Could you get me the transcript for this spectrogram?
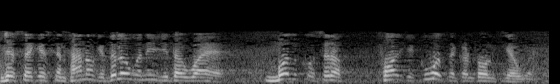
جس سے کہ اس انسانوں کے دلوں کو نہیں جیتا ہوا ہے، ملک کو صرف فوج کی قوت سے کنٹرول کیا ہوا ہے۔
